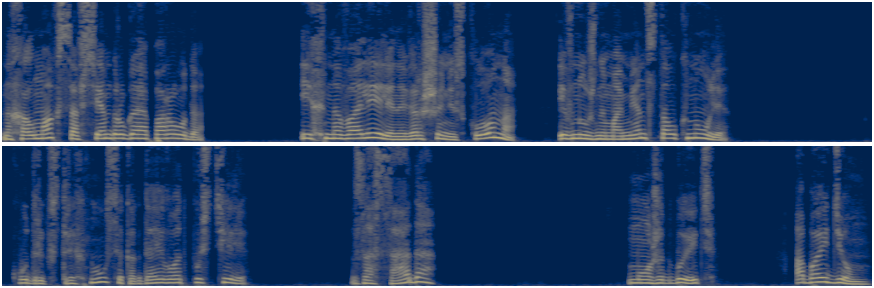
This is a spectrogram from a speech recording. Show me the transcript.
на холмах совсем другая порода. Их навалили на вершине склона и в нужный момент столкнули. Кудрик встряхнулся, когда его отпустили. «Засада?» «Может быть. Обойдем.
